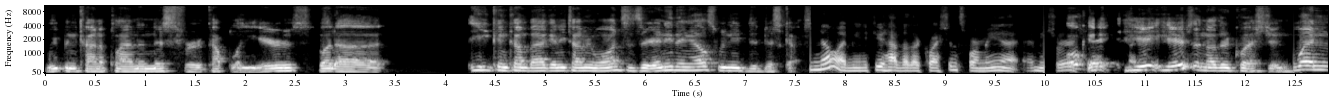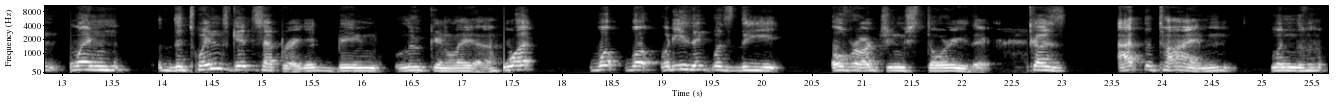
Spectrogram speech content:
we've been kind of planning this for a couple of years. But uh, he can come back anytime he wants. Is there anything else we need to discuss? no i mean if you have other questions for me i, I mean sure Okay, here, here's another question. When when the twins get separated, being Luke and Leia, what what what what do you think was the overarching story there? Because at the time when the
